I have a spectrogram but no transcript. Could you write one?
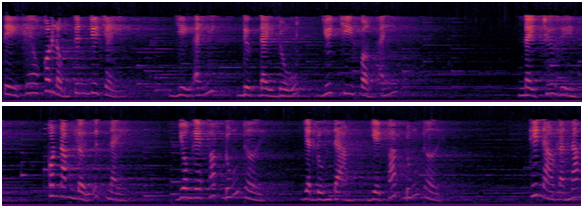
tỳ kheo có lòng tin như vậy, vì ấy được đầy đủ dưới chi phần ấy. Này chư hiền, có năm lợi ích này, do nghe pháp đúng thời và luận đàm về pháp đúng thời. Thế nào là năm?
